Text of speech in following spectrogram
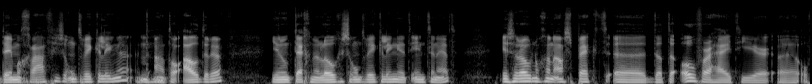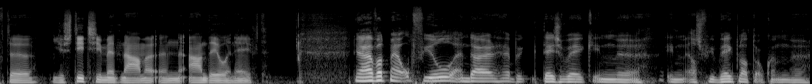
demografische ontwikkelingen, het mm -hmm. aantal ouderen. Je noemt technologische ontwikkelingen, het internet. Is er ook nog een aspect uh, dat de overheid hier, uh, of de justitie met name, een aandeel in heeft? Ja, wat mij opviel, en daar heb ik deze week in, uh, in Weekblad ook een,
